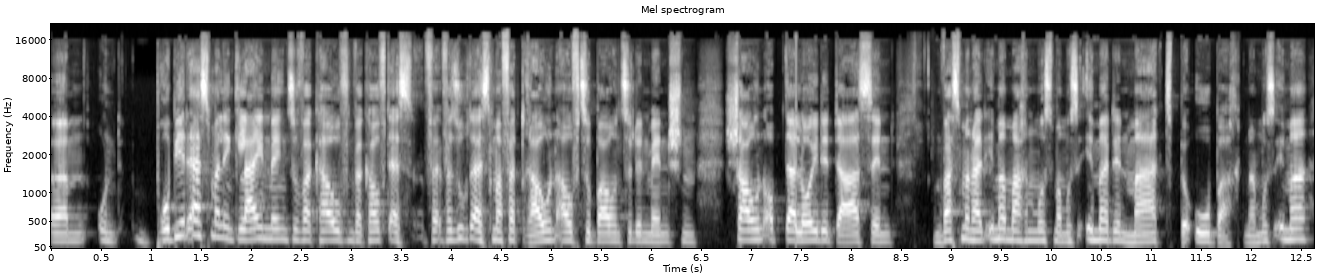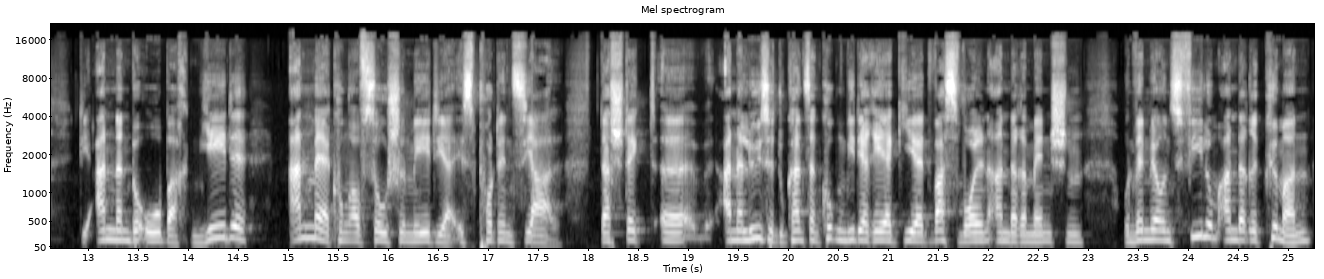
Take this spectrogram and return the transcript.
ähm, und probiert erstmal in kleinen Mengen zu verkaufen, verkauft erst, versucht erstmal Vertrauen aufzubauen zu den Menschen, schauen, ob da Leute da sind. Und was man halt immer machen muss, man muss immer den Markt beobachten. Man muss immer die anderen beobachten. Jede Anmerkung auf Social Media ist Potenzial. Da steckt äh, Analyse. Du kannst dann gucken, wie der reagiert, was wollen andere Menschen. Und wenn wir uns viel um andere kümmern,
